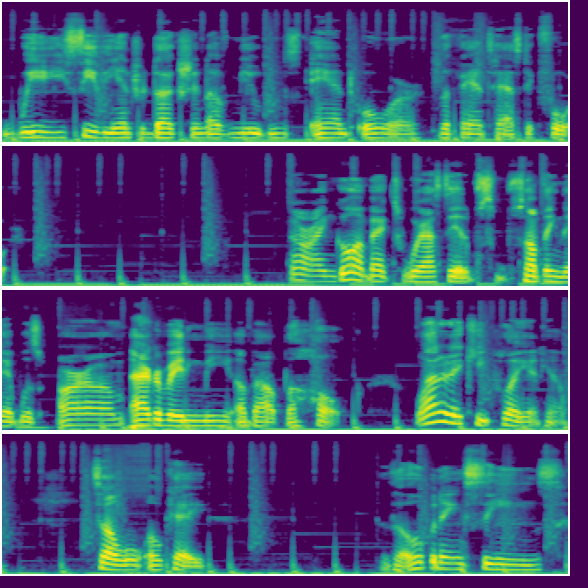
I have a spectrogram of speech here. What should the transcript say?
we see the introduction of mutants and or the Fantastic Four. All right, going back to where I said something that was um, aggravating me about the Hulk. Why do they keep playing him? So, okay, the opening scenes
